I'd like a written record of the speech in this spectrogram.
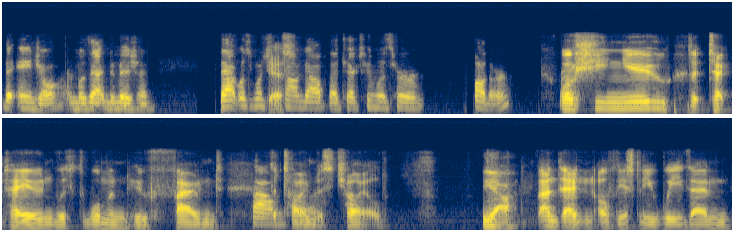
the angel and was at division. That was when she Yes. found out that Tecteun was her mother. well, she knew that Tecteun was the woman who found Found the her. timeless child, Yeah, and then obviously we then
